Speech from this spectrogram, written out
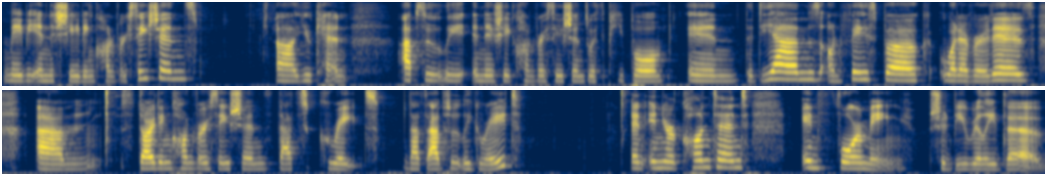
maybe initiating conversations. Uh, you can absolutely initiate conversations with people in the DMs, on Facebook, whatever it is. Um, starting conversations, that's great. That's absolutely great. And in your content, informing should be really the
